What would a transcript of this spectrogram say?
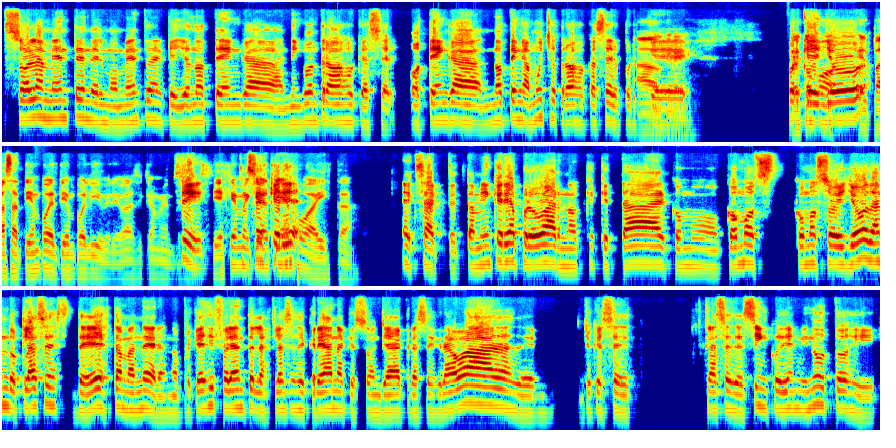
solamente en el momento en el que yo no tenga ningún trabajo que hacer o tenga, no tenga mucho trabajo que hacer, porque... Ah, porque yo... El pasatiempo del tiempo libre, básicamente. Sí. Si es que me queda tiempo, ahí está. Exacto. También quería probar, ¿no? ¿Qué, qué tal? ¿Cómo, cómo, ¿Cómo soy yo dando clases de esta manera? ¿no? Porque es diferente las clases de Creana, que son ya clases grabadas, de, yo qué sé, clases de 5 o 10 minutos y,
